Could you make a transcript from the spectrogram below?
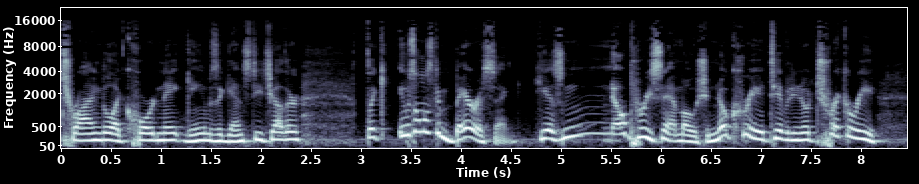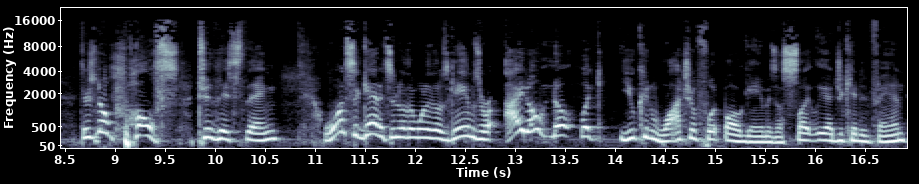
trying to like coordinate games against each other. Like it was almost embarrassing. He has no pre-snap motion, no creativity, no trickery. There's no pulse to this thing. Once again, it's another one of those games where I don't know. Like, you can watch a football game as a slightly educated fan,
